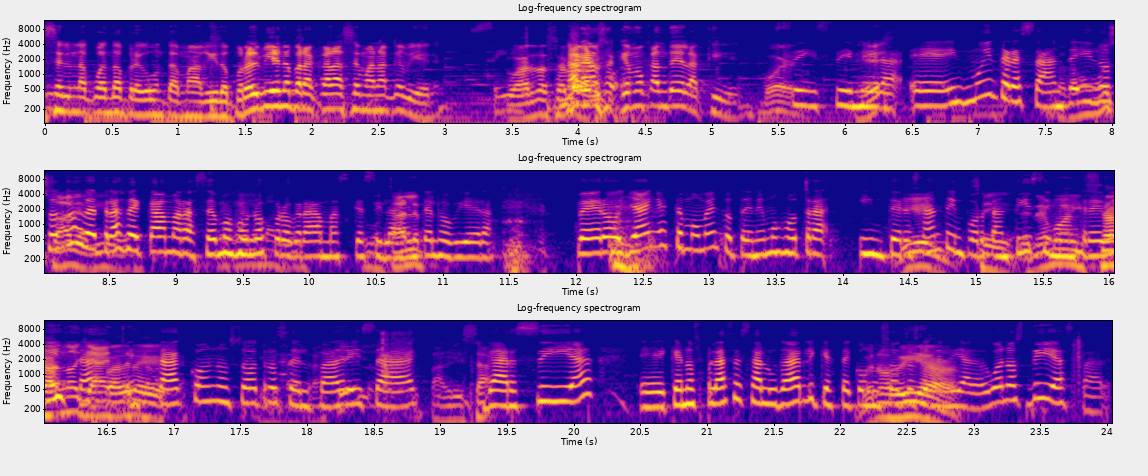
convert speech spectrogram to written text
hacerle una cuanta preguntas más, Guido. Pero él viene para acá la semana que viene. Sí. ¿Cuándo se Para que nos saquemos candela aquí. Bueno. Sí, sí, mira, eh, muy interesante. Y nosotros detrás Guido. de cámara hacemos Déjale unos maduro. programas que si la gente lo viera. Pero ya en este momento tenemos otra interesante, Bien, importantísima entrevista. No, ya, padre. Está con nosotros el padre Isaac, Padre Isaac. García, eh, que nos place saludarle y que esté con Buenos nosotros en el día de hoy. Buenos días, padre.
